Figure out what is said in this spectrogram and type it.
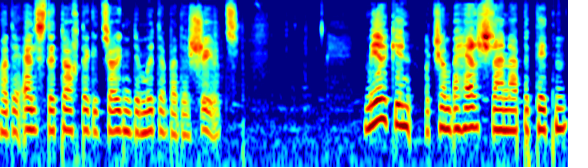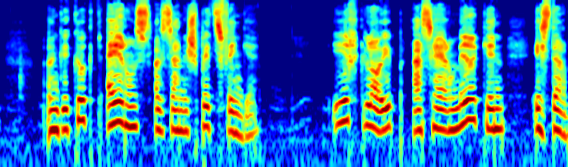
hat die älteste Tochter gezeugt, die Mutter bei der Schürz. Mirkin hat schon beherrscht seine Appetiten und geguckt ernst auf seine Spitzfinger. Ich glaube, als Herr Mirkin ist er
